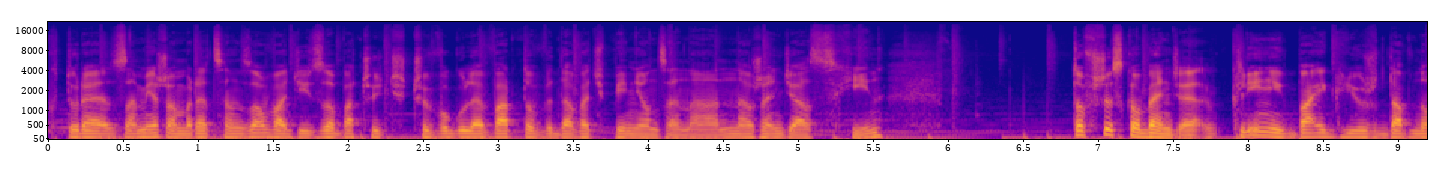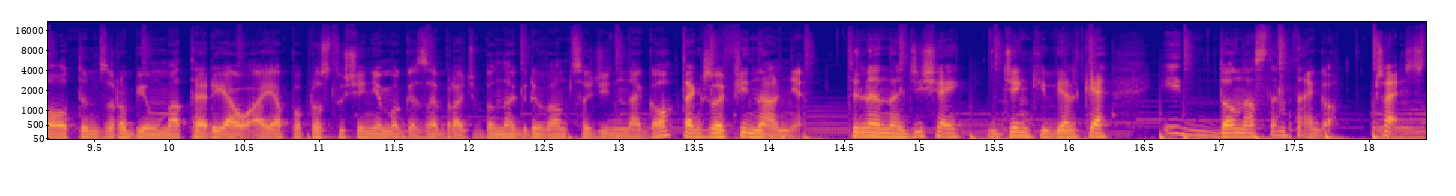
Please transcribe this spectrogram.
które zamierzam recenzować i zobaczyć, czy w ogóle warto wydawać pieniądze na narzędzia z Chin. To wszystko będzie. Clinic Bike już dawno o tym zrobił materiał, a ja po prostu się nie mogę zebrać, bo nagrywam coś innego. Także finalnie tyle na dzisiaj. Dzięki wielkie i do następnego. Cześć!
